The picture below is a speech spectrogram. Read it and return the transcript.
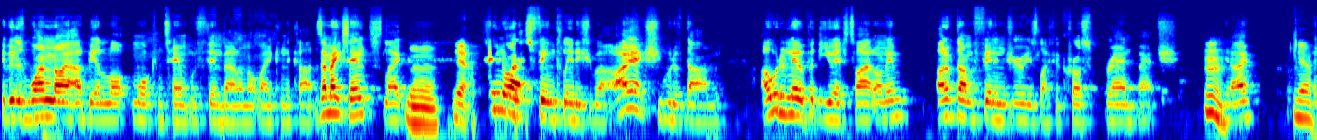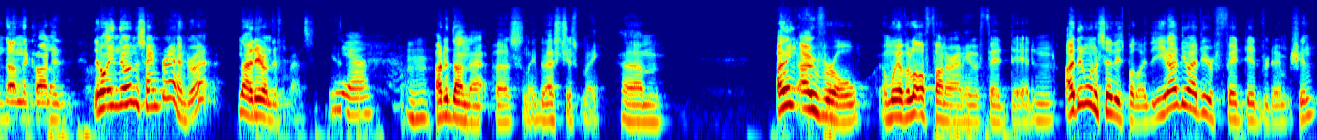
If it was one night, I'd be a lot more content with Finn Balor not making the cut. Does that make sense? Like Mm. Yeah. two nights, Finn clearly should be. I actually would have done. I would have never put the US title on him. I'd have done Finn and Drew as like a cross brand match. Mm. You know, Yeah. and done the kind of they're not they're on the same brand, right? No, they're on different brands. Yeah. I'd have done that personally, but that's just me. Um, I think overall, and we have a lot of fun around here with Fed Dead, and I do want to say this by the way. You know the idea of Fed Dead Redemption.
